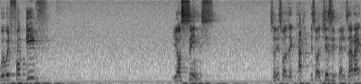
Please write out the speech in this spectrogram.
We will forgive your sins. So this was the this was Jezebel, is that right?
